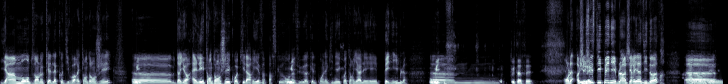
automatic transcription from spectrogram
Il y a un monde dans lequel la Côte d'Ivoire est en danger. Euh, d'ailleurs, elle est en danger quoi qu'il arrive, parce qu'on a vu à quel point la Guinée équatoriale est pénible. Oui, tout à fait. J'ai juste dit pénible, hein, j'ai rien dit d'autre. Ah euh,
